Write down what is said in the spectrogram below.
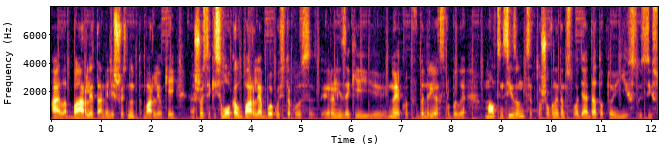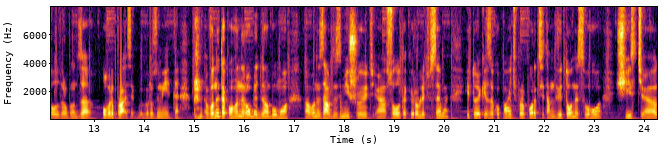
Айла Барлі там, або щось, ну Барлі, окей, щось якийсь локал Барлі або якусь таку реліз, який, ну як от в Бенріях зробили Maltin Season, це то, що вони там солодять, да? тобто їх з їх солод зроблено за оверпрайс, якби ви розумієте. Вони такого не роблять, бо вони завжди змішують е, солод, який роблять у себе, і той, який закупають в пропорції там 2 тонни свого, 6 е,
